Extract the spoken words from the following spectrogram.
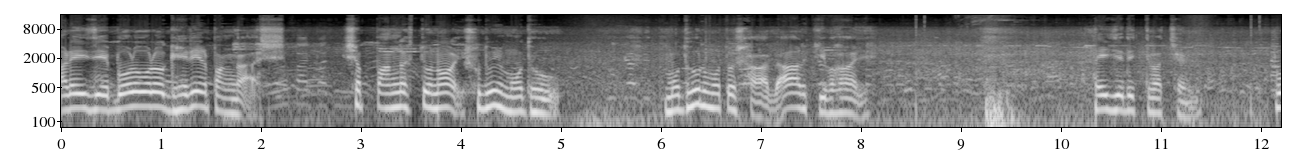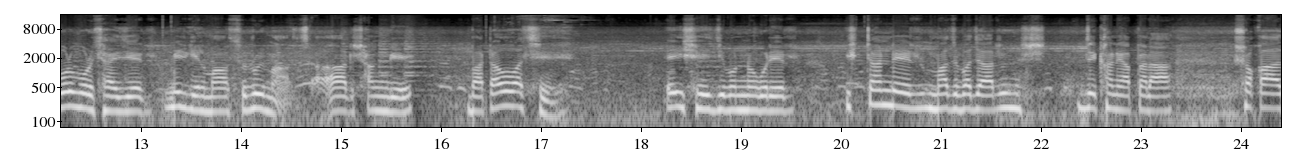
আর এই যে বড় বড় ঘেরের পাঙ্গাস, সব পাঙ্গাস তো নয়, শুধুই মধু। মধুর মতো স্বাদ, আর কি ভাই। এই যে দেখতে পাচ্ছেন, বড় বড় সাইজের মৃগেল মাছ, রুই মাছ, আর সঙ্গে বাটাও আছে। এই সেই জীবননগরের স্ট্যান্ডের মাছ বাজার, যেখানে আপনারা সকাল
